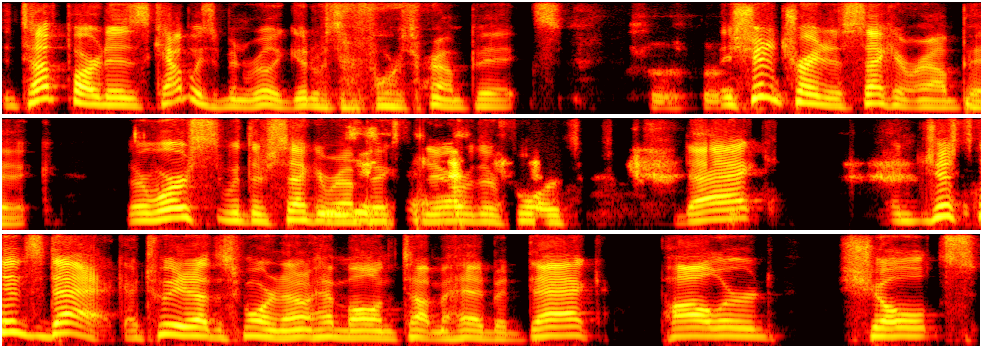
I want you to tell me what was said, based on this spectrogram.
The tough part is Cowboys have been really good with their fourth round picks. they should have traded a second round pick. They're worse with their second round picks than they are with their fourth. Dak, and just since Dak, I tweeted out this morning. I don't have them all on the top of my head, but Dak, Pollard, Schultz,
